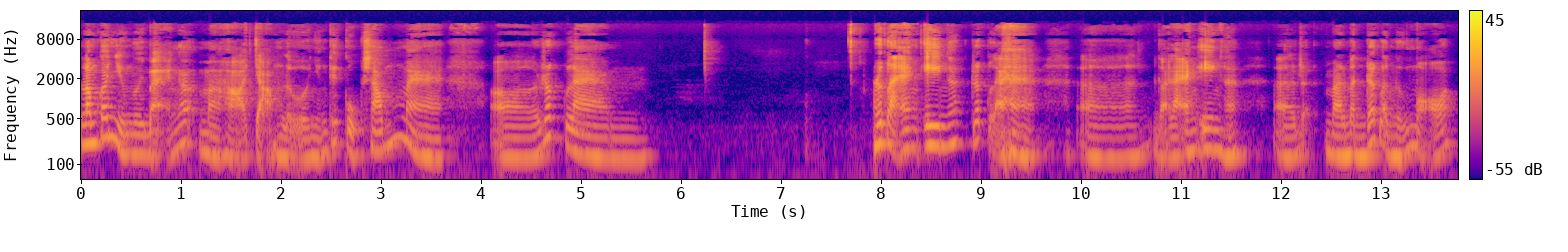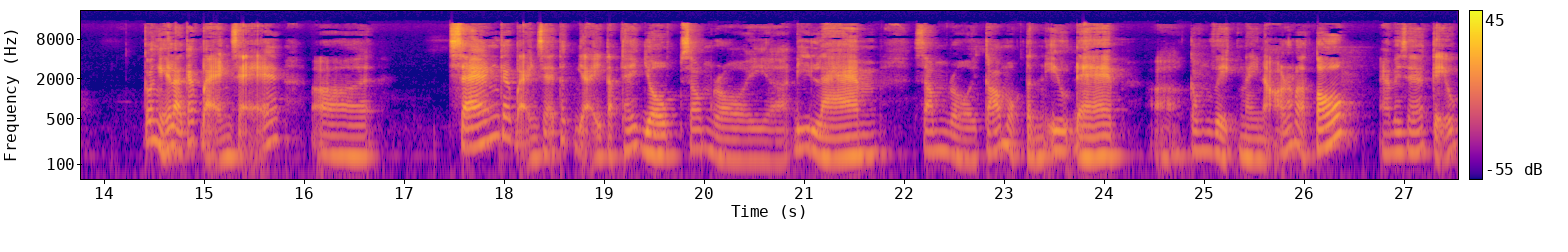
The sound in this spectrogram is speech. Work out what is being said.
long có nhiều người bạn á, mà họ chọn lựa những cái cuộc sống mà uh, rất là rất là an yên á rất là uh, gọi là an yên hả? Uh, mà mình rất là ngưỡng mộ có nghĩa là các bạn sẽ uh, sáng các bạn sẽ thức dậy tập thể dục xong rồi uh, đi làm xong rồi có một tình yêu đẹp uh, công việc này nọ rất là tốt abc kiểu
